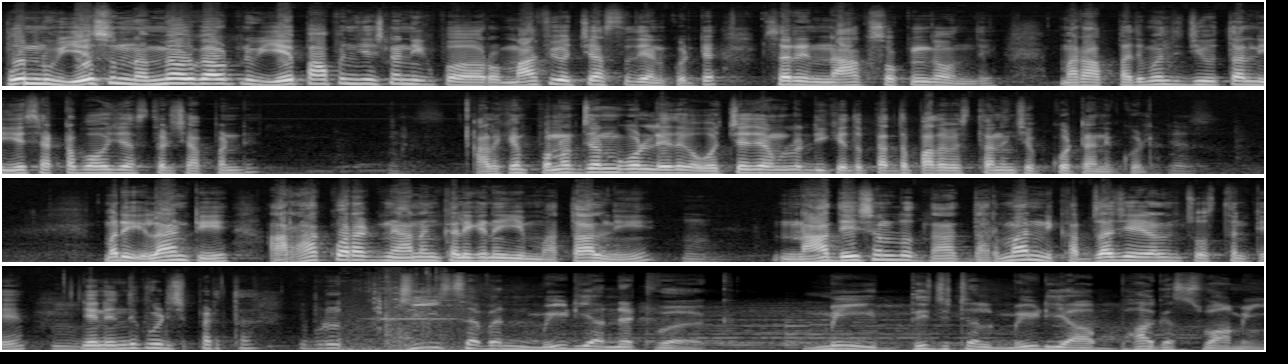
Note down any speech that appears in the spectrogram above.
పోనీ నువ్వు యేసుని నమ్మావు కాబట్టి నువ్వు ఏ పాపం చేసినా నీకు మాఫీ వచ్చేస్తుంది అనుకుంటే సరే నాకు సుఖంగా ఉంది. మరి ఆ పది మంది జీవితాలను ఏ సెట్ట బాగు చేస్తాడు చెప్పండి? వాళ్ళకేం పునర్జన్మ కూడా లేదు వచ్చే జన్మలో నీకు ఏదో పెద్ద పదవి ఇస్తానని చెప్పుకోవటానికి కూడా. మరి ఇలాంటి అరాకొర జ్ఞానం కలిగిన ఈ మతాల్ని నా దేశంలో నా ధర్మాన్ని కబ్జా చేయాలని చూస్తుంటే నేను ఎందుకు విడిచిపెడతా? ఇప్పుడు జీ సెవెన్ మీడియా నెట్వర్క్ మీ డిజిటల్ మీడియా భాగస్వామి.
